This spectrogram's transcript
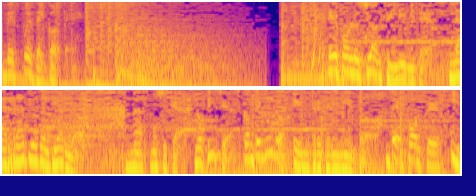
después del corte. Evolución sin límites. La radio del diario. Más música, noticias, contenido, entretenimiento, deportes y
